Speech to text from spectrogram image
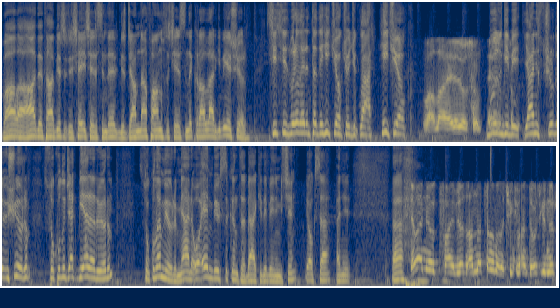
Valla adeta bir şey içerisinde bir camdan fanus içerisinde krallar gibi yaşıyorum. Sizsiz buraların tadı hiç yok çocuklar. Hiç yok. Vallahi helal olsun. Buz gibi. Yani şurada üşüyorum. Sokulacak bir yer arıyorum. Sokulamıyorum. Yani o en büyük sıkıntı belki de benim için. Yoksa hani... ah, Ne var ne yok Fahir biraz anlatsana bana. Çünkü ben dört gündür...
